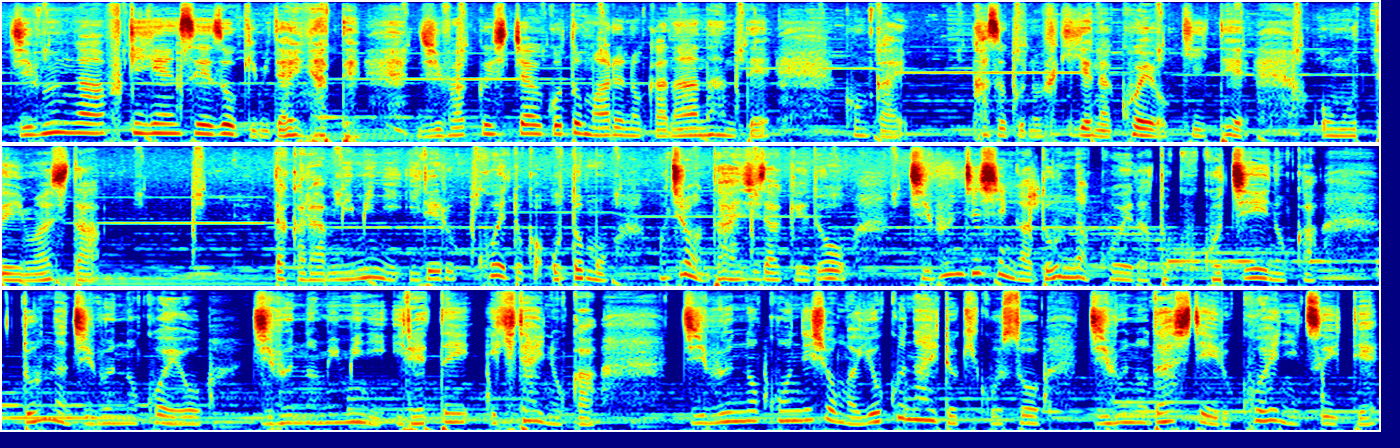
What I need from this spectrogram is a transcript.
自分が不機嫌製造機みたいになって 自爆しちゃうこともあるのかななんて今回家族の不機嫌な声を聞いて思っていました。だから耳に入れる声とか音ももちろん大事だけど自分自身がどんな声だと心地いいのかどんな自分の声を自分の耳に入れていきたいのか自分のコンディションが良くない時こそ自分の出している声について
